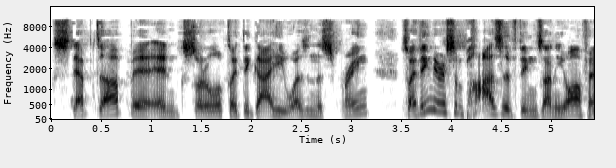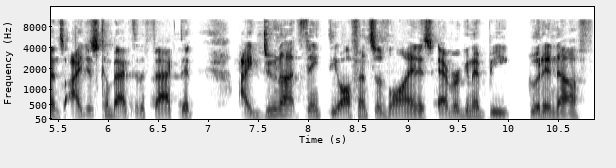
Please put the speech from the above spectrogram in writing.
stepped up and, and, sort of looked like the guy he was in the spring. So I think there are some positive things on the offense. I just come back to the fact that I do not think the offensive line is ever going to be good enough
